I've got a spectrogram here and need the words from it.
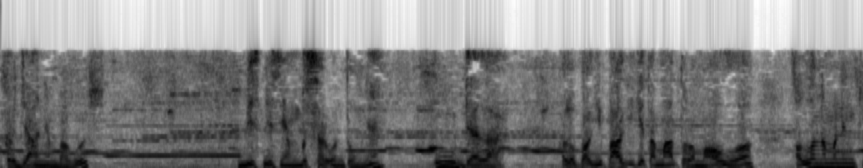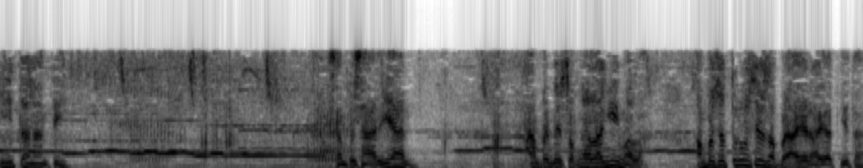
Pekerjaan yang bagus, bisnis yang besar untungnya, udahlah. Kalau pagi-pagi kita matur sama Allah, Allah nemenin kita nanti. Sampai seharian. Sampai besoknya lagi malah. Sampai seterusnya sampai akhir hayat kita.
